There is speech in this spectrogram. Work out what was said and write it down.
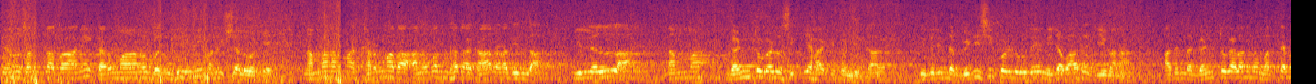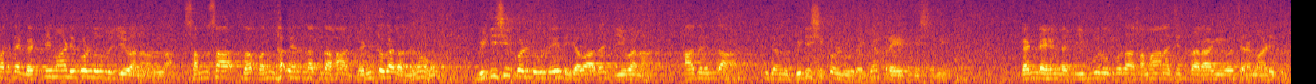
ಮೂಲಾನ್ಯನುಸಂತತಾನಿ ಕರ್ಮಾನುಬಂಧೀನಿ ಮನುಷ್ಯಲೋಕೆ. ನಮ್ಮ ನಮ್ಮ ಕರ್ಮದ ಅನುಬಂಧದ ಕಾರಣದಿಂದ ಇಲ್ಲೆಲ್ಲ ನಮ್ಮ ಗಂಟುಗಳು ಸಿಕ್ಕಿ ಹಾಕಿಕೊಂಡಿದ್ದಾವೆ. ಇದರಿಂದ ಬಿಡಿಸಿಕೊಳ್ಳುವುದೇ ನಿಜವಾದ ಜೀವನ. ಅದರಿಂದ ಗಂಟುಗಳನ್ನು ಮತ್ತೆ ಮತ್ತೆ ಗಟ್ಟಿ ಮಾಡಿಕೊಳ್ಳುವುದು ಜೀವನ ಅಲ್ಲ. ಸಂಸಾರದ ಬಂಧವೆಂದಂತಹ ಗಂಟುಗಳನ್ನು ಬಿಡಿಸಿಕೊಳ್ಳುವುದೇ ನಿಜವಾದ ಜೀವನ. ಆದ್ದರಿಂದ ಇದನ್ನು ಬಿಡಿಸಿಕೊಳ್ಳುವುದಕ್ಕೆ ಪ್ರಯತ್ನಿಸಲಿ ಗಂಡ ಹೆಂಡತಿ ಇಬ್ಬರೂ ಕೂಡ ಸಮಾನ ಚಿತ್ತರಾಗಿ ಯೋಚನೆ ಮಾಡಿದರು.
